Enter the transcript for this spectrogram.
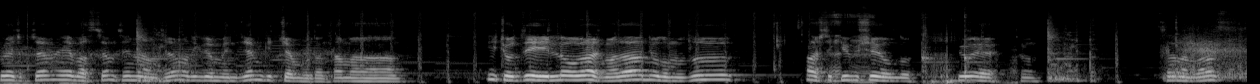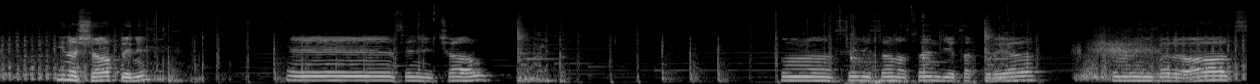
Buraya çıkacağım, E basacağım, seni alacağım. Hadi gidiyorum ben diyeceğim, gideceğim buradan. Tamam. Hiç o zehirle uğraşmadan yolumuzu açtık gibi bir şey oldu. Yo E, tamam. Sana bas. İn aşağı at beni. Ee, seni çal. Sonra seni sana sen diye tak buraya. Sonra beni yukarı at.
